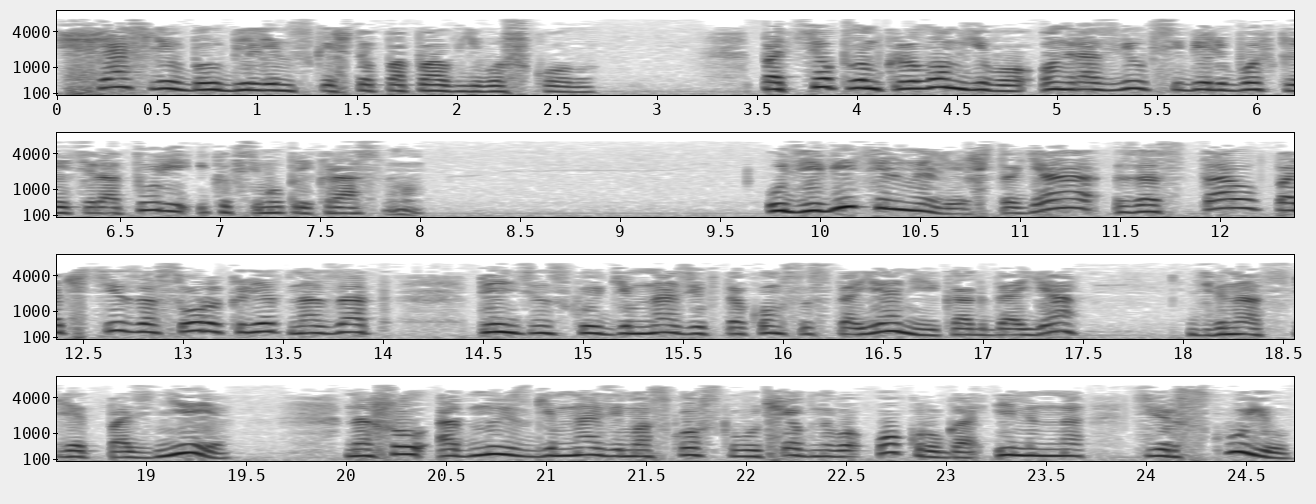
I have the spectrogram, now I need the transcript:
Счастлив был Белинский, что попал в его школу. Под теплым крылом его он развил в себе любовь к литературе и ко всему прекрасному. Удивительно ли, что я застал почти за сорок лет назад Пензенскую гимназию в таком состоянии, когда я, двенадцать лет позднее, нашел одну из гимназий Московского учебного округа, именно Тверскую,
